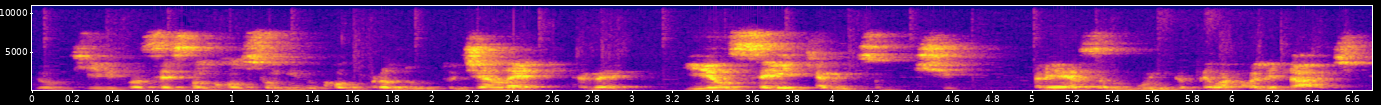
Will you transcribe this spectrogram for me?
do que vocês estão consumindo como produto de elétrica, né? E eu sei que a Mitsubishi preza muito pela qualidade.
